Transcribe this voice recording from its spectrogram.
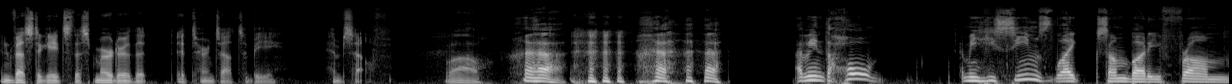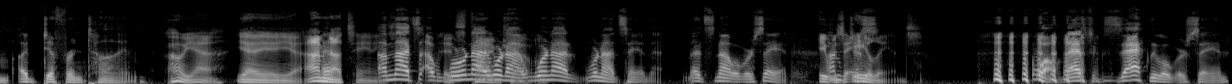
investigates this murder that it turns out to be himself. Wow. I mean, the whole. I mean, he seems like somebody from a different time. Oh yeah, yeah, yeah, yeah. I'm Uh, not saying I'm not. uh, We're not. We're not. We're not. We're not saying that. That's not what we're saying. It I'm was just- aliens. well, that's exactly what we're saying.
